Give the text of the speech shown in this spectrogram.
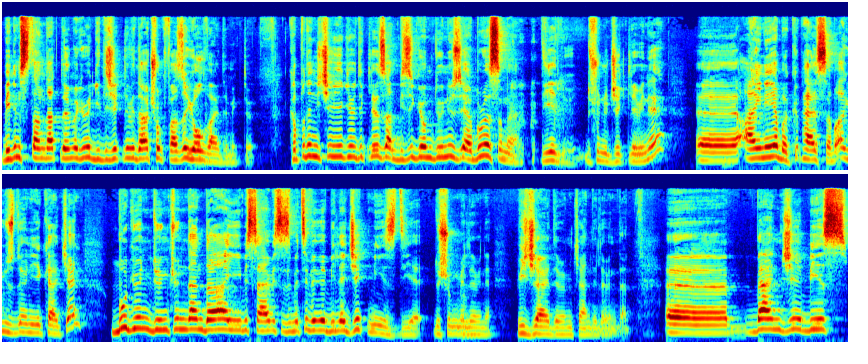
benim standartlarıma göre gidecekleri daha çok fazla yol var demektir. Kapının içeriye girdikleri zaman bizi gömdüğünüz yer burası mı diye düşüneceklerini e, aynaya bakıp her sabah yüzlerini yıkarken bugün dünkünden daha iyi bir servis hizmeti verebilecek miyiz diye düşünmelerini rica ederim kendilerinden. Ee, bence biz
